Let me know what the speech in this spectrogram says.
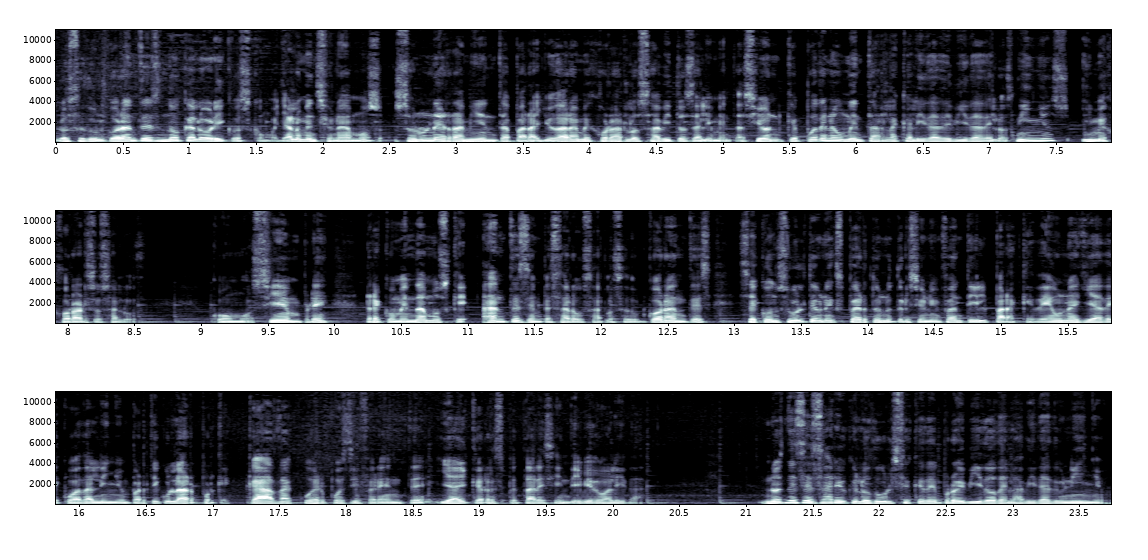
Los edulcorantes no calóricos, como ya lo mencionamos, son una herramienta para ayudar a mejorar los hábitos de alimentación que pueden aumentar la calidad de vida de los niños y mejorar su salud. Como siempre, recomendamos que antes de empezar a usar los edulcorantes, se consulte a un experto en nutrición infantil para que dé una guía adecuada al niño en particular porque cada cuerpo es diferente y hay que respetar esa individualidad. No es necesario que lo dulce quede prohibido de la vida de un niño,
